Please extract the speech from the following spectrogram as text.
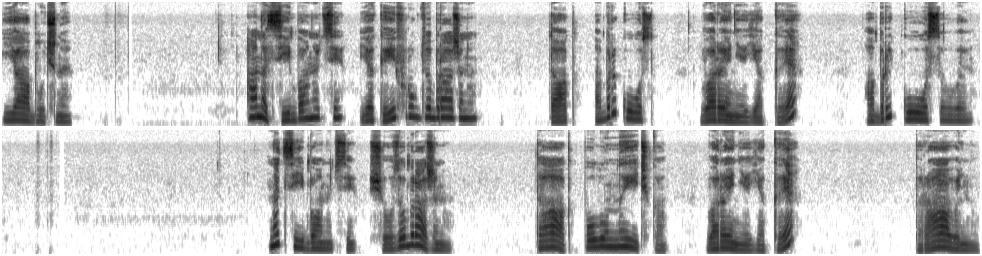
яблучне. А на цій баночці який фрукт зображено? Так, абрикос. Варення яке? Абрикосове. На цій баночці що зображено? Так, полуничка. Варення яке? Правильно,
